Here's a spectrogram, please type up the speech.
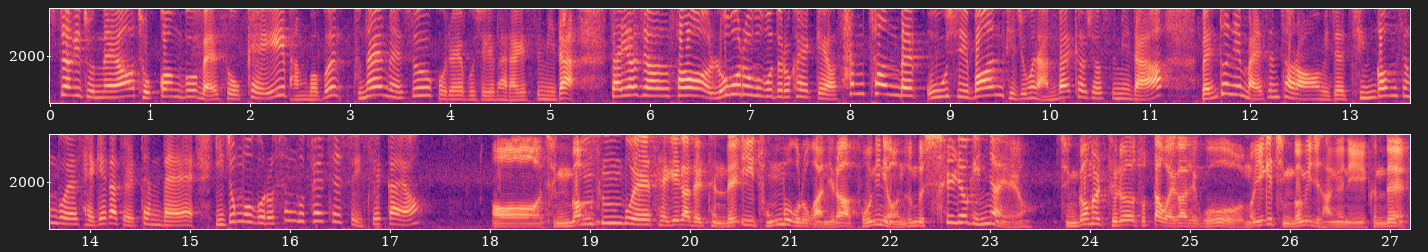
시작이 좋네요. 조건부 매수 오케이. 방법은 분할 매수 고려해 보시길 바라겠습니다. 자, 이어져서 로보로보 보도록 할게요. 3,150원 비중은 안 밝혀주셨습니다. 멘토님 말씀처럼 이제 진검승부의 세계가 될 텐데 이 종목으로 승부 펼칠 수 있을까요? 어, 진검승부의 세계가 될 텐데 이 종목으로가 아니라 본인이 어느 정도 실력이 있냐예요. 진검을 들여줬다고 해가지고 뭐 이게 진검이지 당연히. 근데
